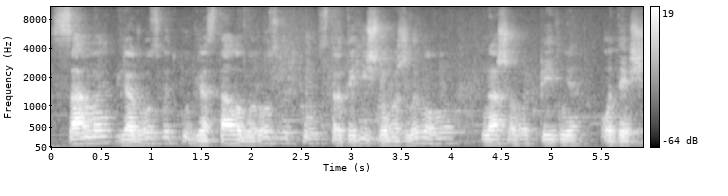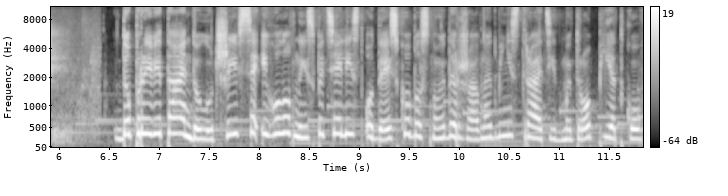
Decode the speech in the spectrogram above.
саме для розвитку, для сталого розвитку стратегічно важливого нашого півдня Одещини. До привітань долучився і головний спеціаліст Одеської обласної державної адміністрації Дмитро Пєтков,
